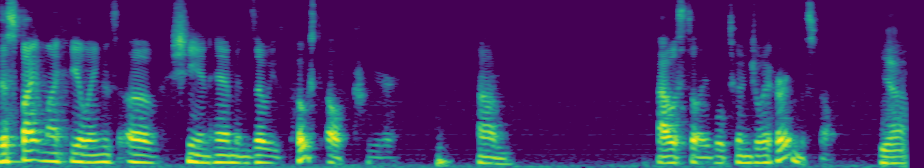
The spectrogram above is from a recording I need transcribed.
despite my feelings of she and him and Zooey's post elf career, um, I was still able to enjoy her in this film. Yeah.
